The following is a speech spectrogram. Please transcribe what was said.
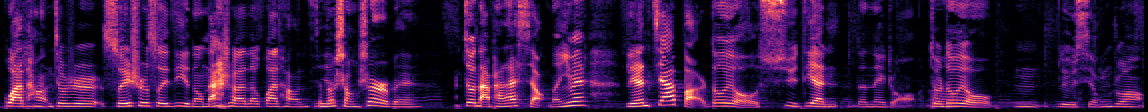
挂烫就是随时随地能拿出来的挂烫机，就能省事儿呗。就哪怕它小呢，因为连夹板都有蓄电的那种，就都有嗯旅行装。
